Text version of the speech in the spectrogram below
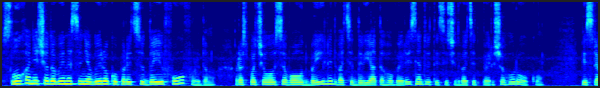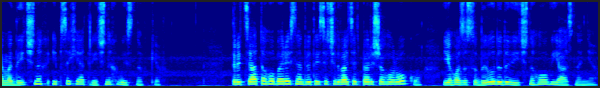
Слухання щодо винесення вироку перед суддею Фулфордом розпочалося в Оут Бейлі 29 вересня 2021 року після медичних і психіатричних висновків. 30 вересня 2021 року його засудили до довічного ув'язнення.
